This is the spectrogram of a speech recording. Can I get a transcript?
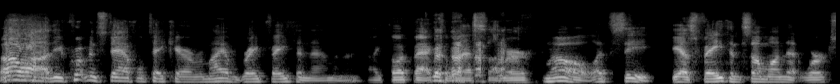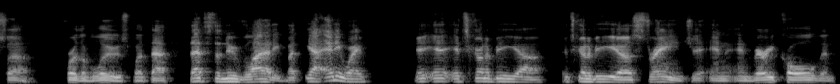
Oh, uh, the equipment staff will take care of him. I have great faith in them. And I, I thought back to last summer. No, let's see. He has faith in someone that works uh, for the Blues, but that that's the new Vladdy. But yeah, anyway, it, it, it's going to be uh, it's going to be uh, strange and and very cold. And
